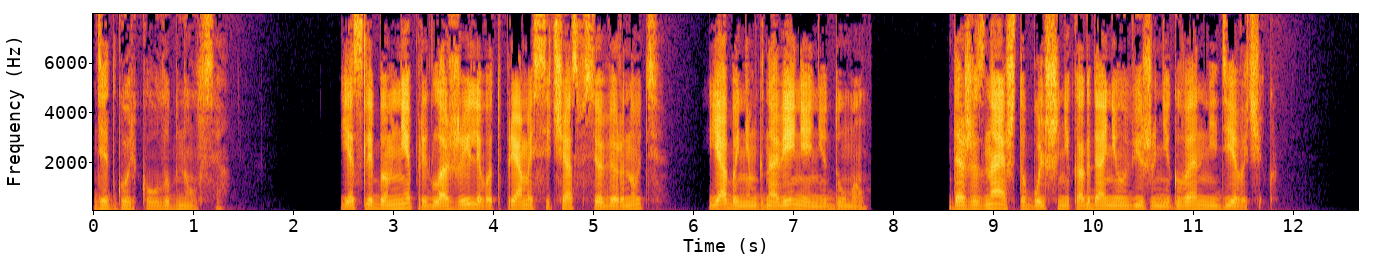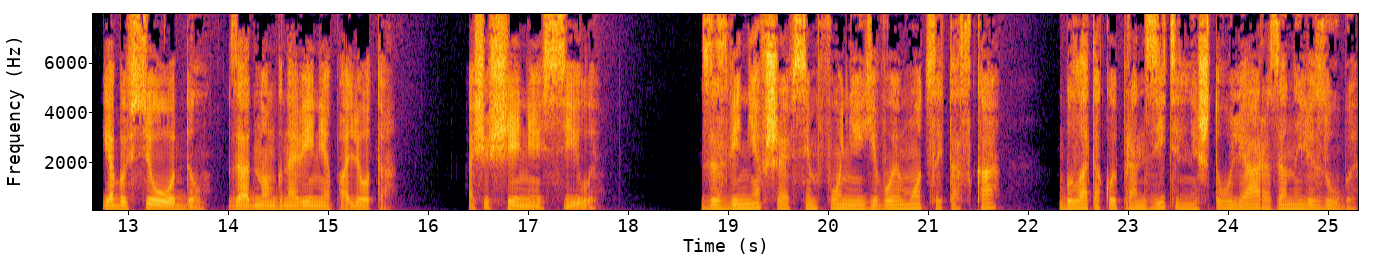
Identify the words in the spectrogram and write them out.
Дед горько улыбнулся. «Если бы мне предложили вот прямо сейчас все вернуть, я бы ни мгновения не думал. Даже зная, что больше никогда не увижу ни Гвен, ни девочек. Я бы все отдал за одно мгновение полета, ощущение силы. Зазвеневшая в симфонии его эмоций тоска была такой пронзительной, что у Лиара заныли зубы.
